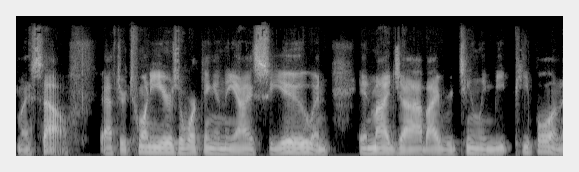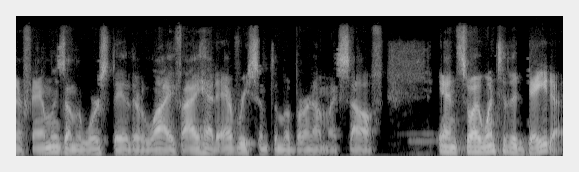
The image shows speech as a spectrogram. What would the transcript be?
myself. After 20 years of working in the ICU and in my job, I routinely meet people and their families on the worst day of their life. I had every symptom of burnout myself. And so I went to the data.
